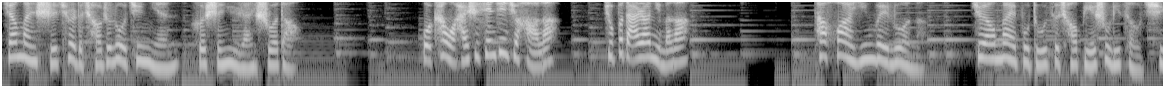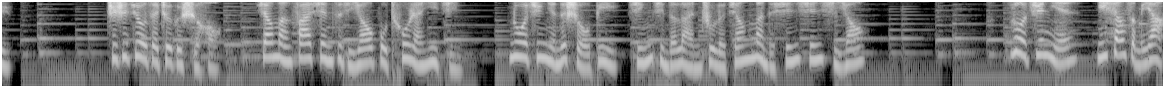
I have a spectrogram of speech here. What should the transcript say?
江曼识趣的朝着骆君年和沈雨然说道：“我看我还是先进去好了，就不打扰你们了。”他话音未落呢，就要迈步独自朝别墅里走去。只是就在这个时候，江曼发现自己腰部突然一紧，骆君年的手臂紧紧的揽住了江曼的纤纤细腰。骆君年，你想怎么样？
